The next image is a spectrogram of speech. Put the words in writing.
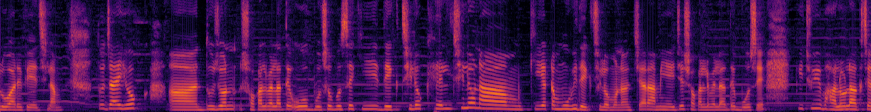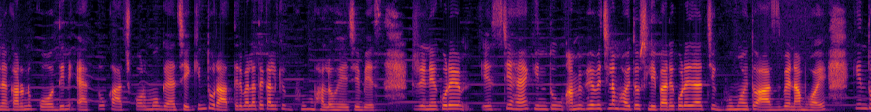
লোয়ারে পেয়েছিলাম। তো যাই হোক দুজন সকালবেলাতে ও বসে বসে কি দেখছিল, খেলছিল না কি একটা মুভি দেখছিল মনে হচ্ছে। আর আমি এই যে সকালবেলাতে বসে কিছুই ভালো লাগছে না, কারণ কদিন এত কাজকর্ম গেছে, কিন্তু রাতের বেলাতে কালকে ঘুম ভালো হয়েছে বেশ। ট্রেনে করে এসছে হ্যাঁ কিন্তু আমি ভেবেছিলাম হয়তো স্লিপারে করে যাচ্ছি, ঘুম হয়তো আসবে না ভয়ে। কিন্তু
